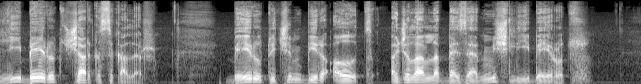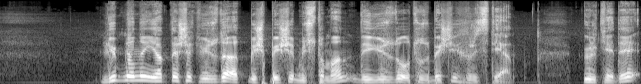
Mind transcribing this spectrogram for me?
Li Beyrut şarkısı kalır. Beyrut için bir ağıt, acılarla bezenmiş Li Beyrut. Lübnan'ın yaklaşık %65'i Müslüman ve %35'i Hristiyan. Ülkede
